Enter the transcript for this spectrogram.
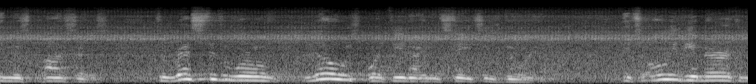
in this process. The rest of the world knows what the United States is doing. It's only the American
